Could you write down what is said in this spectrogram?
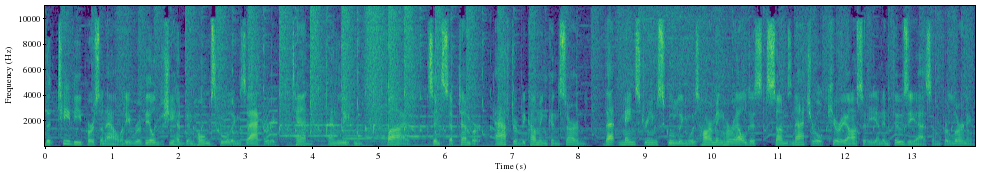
The TV personality revealed she had been homeschooling Zachary, 10, and Leighton, 5, since September after becoming concerned that mainstream schooling was harming her eldest son's natural curiosity and enthusiasm for learning.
